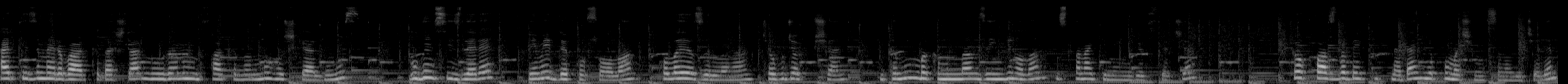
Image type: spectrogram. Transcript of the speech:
Herkese merhaba arkadaşlar. Nuran'ın Mutfağı kanalına hoş geldiniz. Bugün sizlere demir deposu olan, kolay hazırlanan, çabucak pişen, vitamin bakımından zengin olan ıspanak yemeğini göstereceğim. Çok fazla bekletmeden yapım aşamasına geçelim.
